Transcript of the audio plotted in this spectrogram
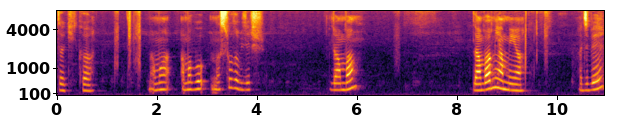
Bir dakika. Ama ama bu nasıl olabilir? Lambam? Lambam yanmıyor. Hadi be.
